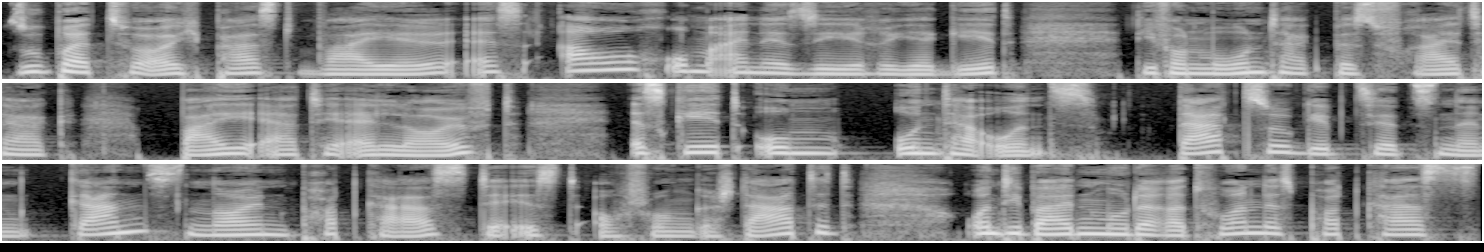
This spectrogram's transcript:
super zu euch passt, weil es auch um eine Serie geht, die von Montag bis Freitag bei RTL läuft. Es geht um Unter uns. Dazu gibt es jetzt einen ganz neuen Podcast, der ist auch schon gestartet und die beiden Moderatoren des Podcasts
